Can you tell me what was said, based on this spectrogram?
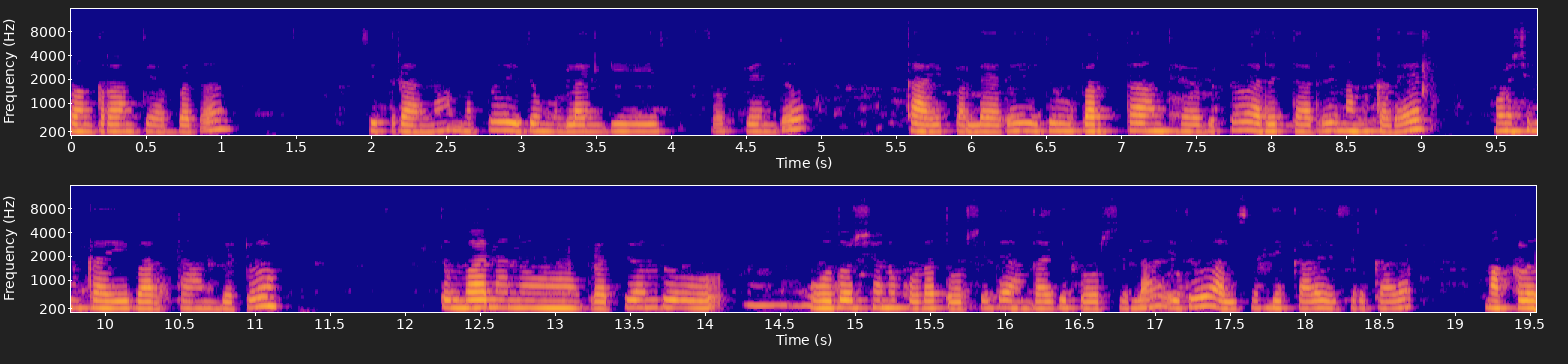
ಸಂಕ್ರಾಂತಿ ಹಬ್ಬದ ಚಿತ್ರಾನ್ನ ಮತ್ತು ಇದು ಮೂಲಂಗಿ ಸೊಪ್ಪಿಂದು ಕಾಯಿ ಪಲ್ಯ ರೀ, ಇದು ಭರ್ತ ಅಂತ ಹೇಳಿಬಿಟ್ಟು ಅರಿತಾರೆ ರೀ ನಮ್ಮ ಕಡೆ. ಹುಣ್ಸಿನ್ಕಾಯಿ ಭರ್ತ ಅಂದ್ಬಿಟ್ಟು ತುಂಬ ನಾನು ಪ್ರತಿಯೊಂದು ಹೋದ ವರ್ಷವೂ ಕೂಡ ತೋರಿಸಿದ್ದೆ, ಹಂಗಾಗಿ ತೋರಿಸಿಲ್ಲ. ಇದು ಅಲಸಂದೆ ಕಾಳು, ಹೆಸ್ರು ಕಾಳು, ಮಕ್ಕಳು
